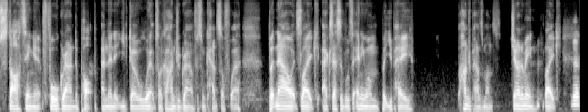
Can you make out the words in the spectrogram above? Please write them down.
starting at four grand a pop, and then it, you'd go all the way up to like a hundred grand for some CAD software. But now it's like accessible to anyone, but you pay hundred pounds a month. Do you know what I mean? Like Yeah,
